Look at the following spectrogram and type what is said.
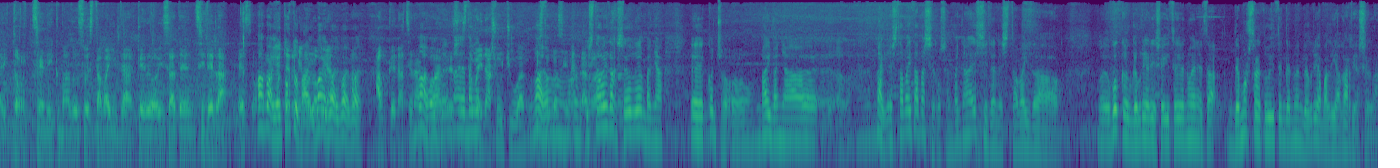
aitortzerik baduzu eztabaidak edo izaten zirela, ez? Ah, bai, aitortu, bai, bai, bai, bai, bai. Aukeratzerakoan, ez eztabaida sutsuak bai, biztuko ziren, bai, eztabaidak zeuden, baina, e, kontxo, bai, baina, bai, eztabaida bat zen, baina ez ziren eztabaida guk gebriari segite genuen eta demostratu egiten genuen gebria baliagarria zela.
